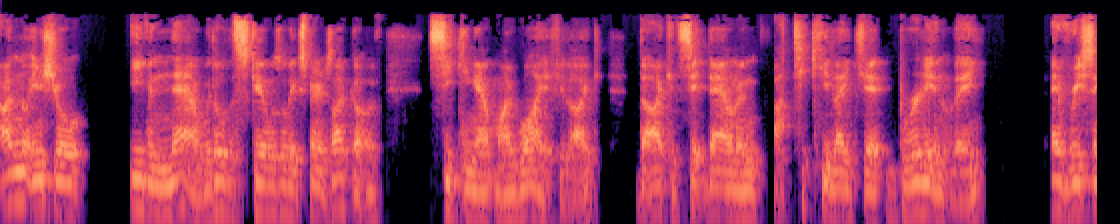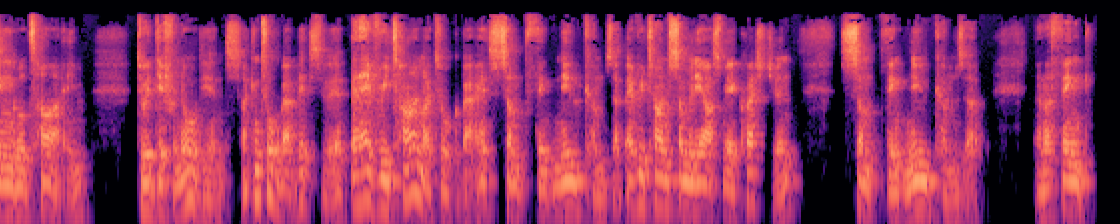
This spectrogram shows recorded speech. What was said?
I'm not even sure, even now, with all the skills or the experience I've got of seeking out my why, if you like, that I could sit down and articulate it brilliantly every single time to a different audience. I can talk about bits of it, but every time I talk about it, something new comes up. Every time somebody asks me a question, something new comes up. And I think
